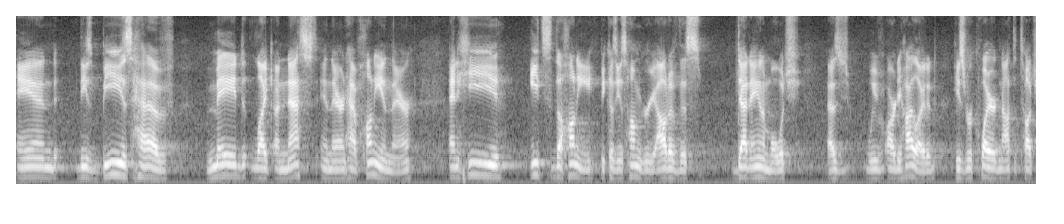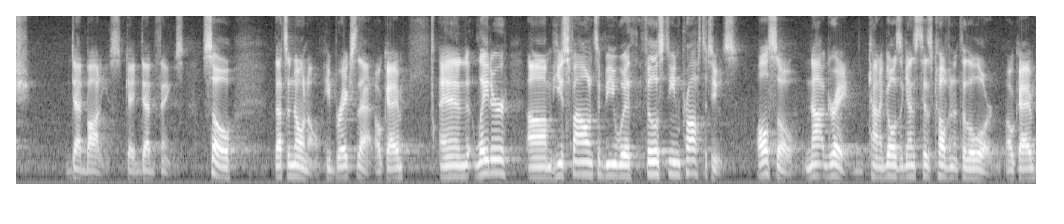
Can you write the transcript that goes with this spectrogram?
and these bees have made like a nest in there and have honey in there, and he eats the honey because he's hungry out of this dead animal, which, as we've already highlighted, he's required not to touch dead bodies, okay, dead things. So that's a no no. He breaks that, okay? And later, um, he's found to be with Philistine prostitutes. Also, not great. Kind of goes against his covenant to the Lord, okay?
